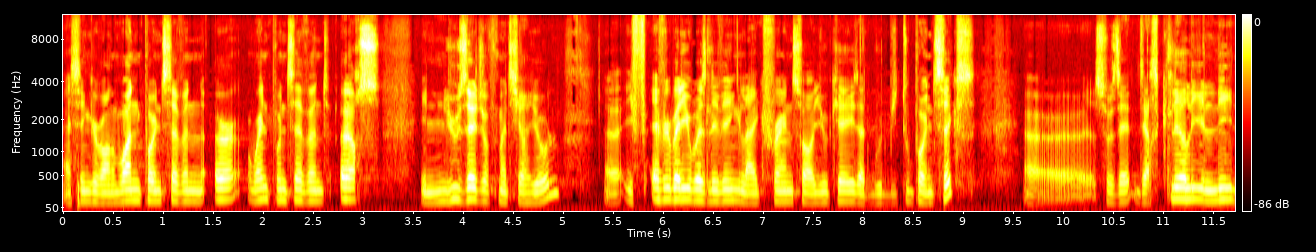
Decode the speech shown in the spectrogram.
I think, around 1.7 Earth, 1.7 Earth in usage of material. Uh, if everybody was living like France or UK, that would be 2.6. Uh, so there's clearly a need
